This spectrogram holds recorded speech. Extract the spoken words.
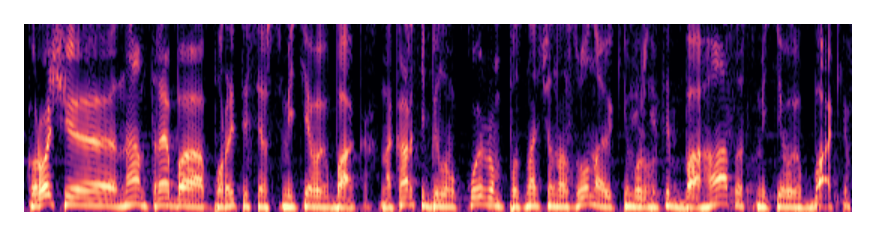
Коротше, нам треба поритися в сміттєвих баках. На карті білим кольором позначена зона, в якій можна знайти багато сміттєвих баків.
